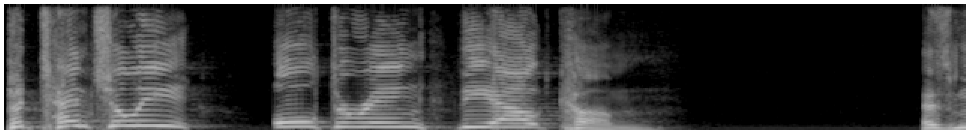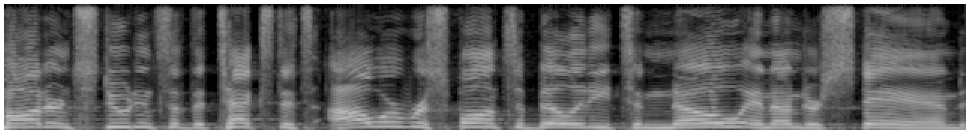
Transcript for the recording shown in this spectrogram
Potentially altering the outcome. As modern students of the text, it's our responsibility to know and understand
